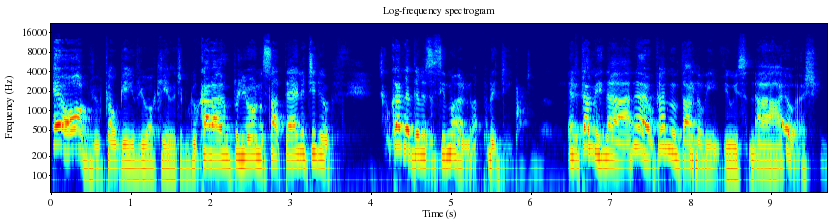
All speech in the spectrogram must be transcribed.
é óbvio que alguém viu aquilo, tipo, que o cara ampliou no satélite que o cara deve ter assim, mano, não acredito. Ele tá me. Não, não, o cara não tá. Alguém viu isso? né? Ah, eu acho. que-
